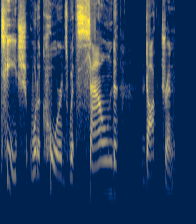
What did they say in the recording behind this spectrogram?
teach what accords with sound doctrine.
